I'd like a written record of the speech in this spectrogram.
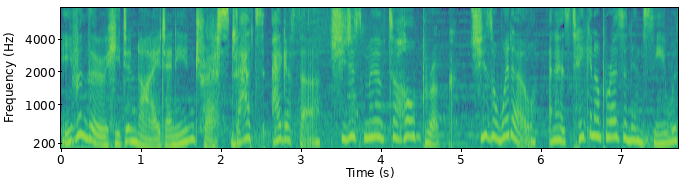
even though he denied any interest. That's Agatha. She just moved to Holbrook. She's a widow and has taken up residency with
